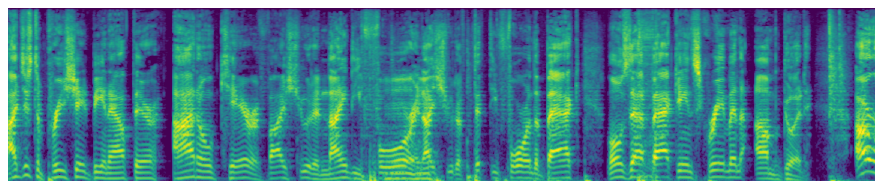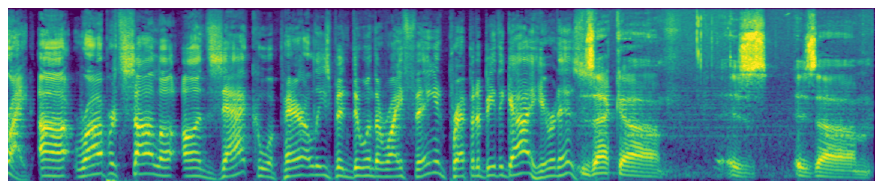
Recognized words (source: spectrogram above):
I just appreciate being out there. I don't care if I shoot a 94 and I shoot a 54 in the back. As long as that back ain't screaming, I'm good. All right. Uh, Robert Saleh on Zach, who apparently has been doing the right thing and prepping to be the guy. Here it is. Zach uh, is is um,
